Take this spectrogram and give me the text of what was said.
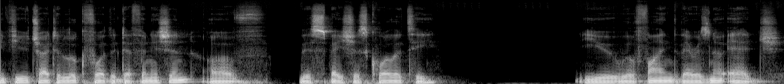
If you try to look for the definition of this spacious quality, you will find there is no edge.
